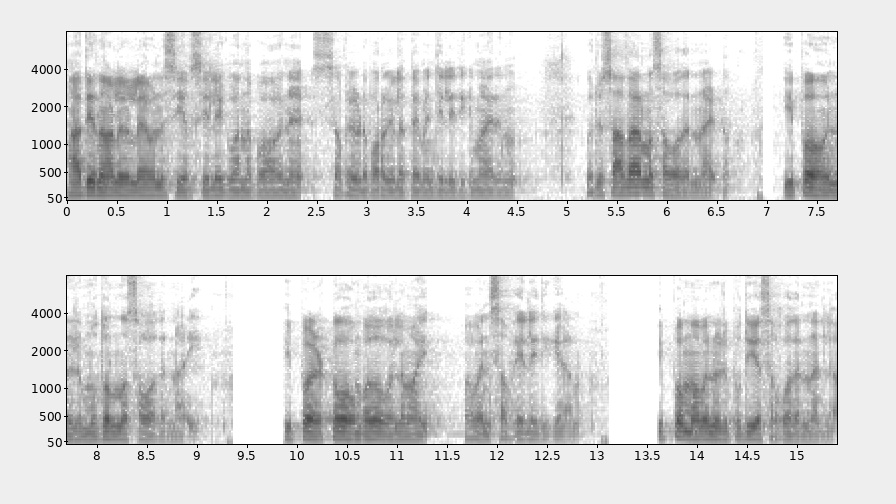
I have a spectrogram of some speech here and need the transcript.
ആദ്യ നാളുകളിൽ അവൻ സി എഫ് സിയിലേക്ക് വന്നപ്പോൾ അവന് സഭയുടെ പുറകിലത്തെ ബെഞ്ചിലിരിക്കുമായിരുന്നു ഒരു സാധാരണ സഹോദരനായിട്ട്. ഇപ്പോൾ അവനൊരു മുതിർന്ന സഹോദരനായി. ഇപ്പോൾ എട്ടോ ഒമ്പതോ കൊല്ലമായി അവൻ സഭയിലിരിക്കുകയാണ്. ഇപ്പം അവനൊരു പുതിയ സഹോദരനല്ല.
